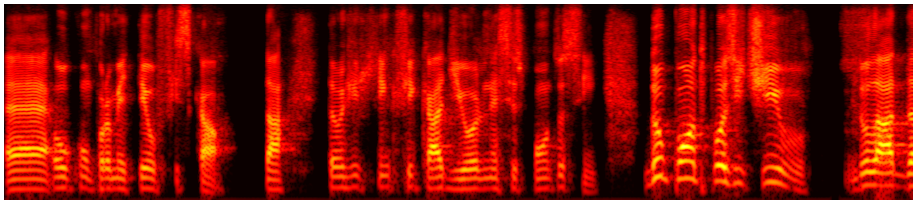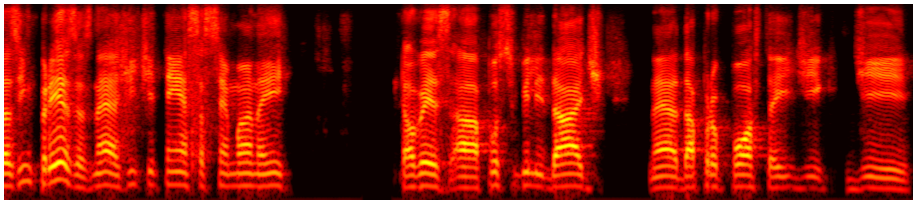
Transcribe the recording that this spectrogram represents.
é, ou comprometer o fiscal, tá? Então a gente tem que ficar de olho nesses pontos sim. Do ponto positivo, do lado das empresas, né, a gente tem essa semana aí, talvez a possibilidade, né, da proposta aí de, de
